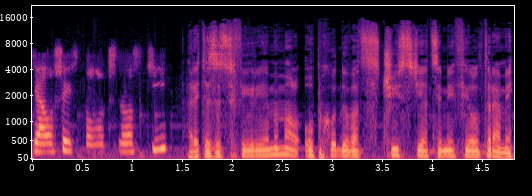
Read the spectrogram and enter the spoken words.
ďalšej spoločnosti. Retezec firiem mal obchodovať s čistiacimi filtrami.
